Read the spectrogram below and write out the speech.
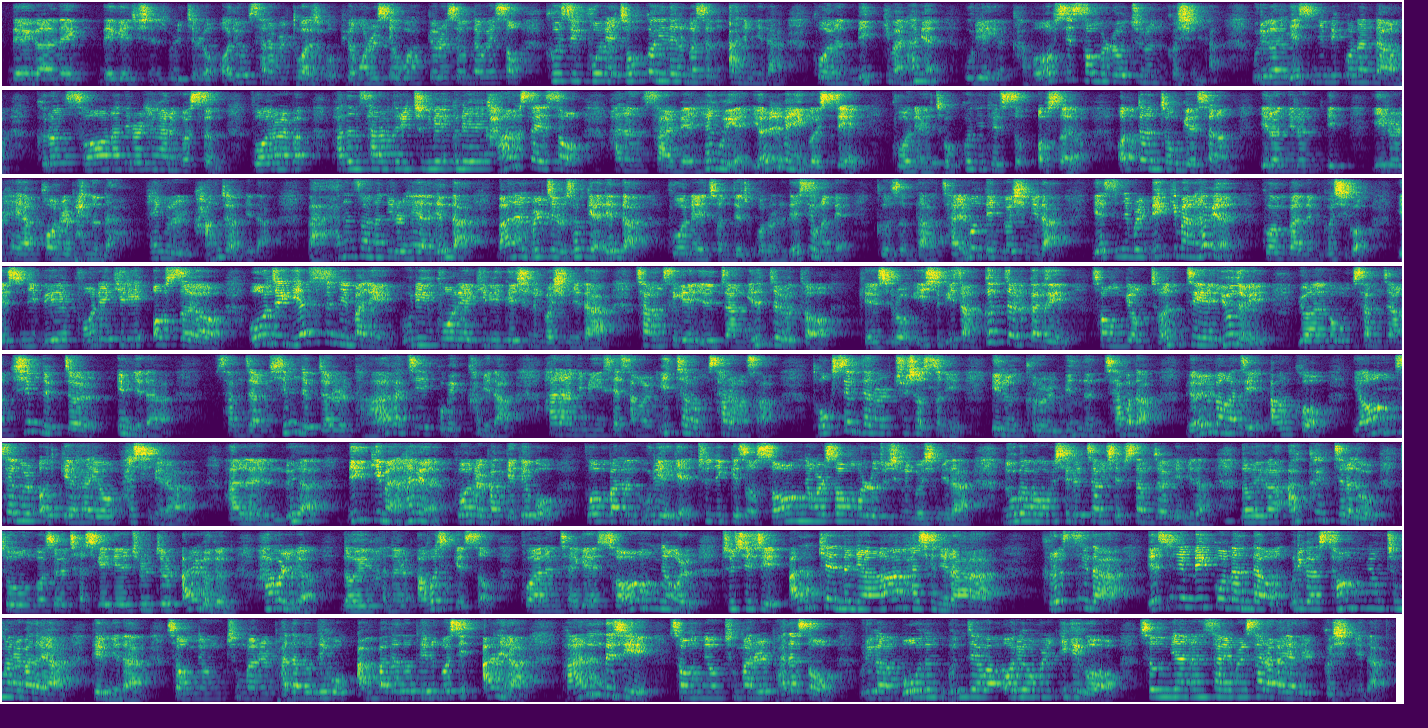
내가 내, 내게 주신 물질로 어려운 사람을 도와주고 병원을 세우고 학교를 세운다고 해서 그것이 구원의 조건이 되는 것은 아닙니다. 구원은 믿기만 하면 우리에게 값없이 선물로 주는 것입니다. 우리가 예수님 믿고 난 다음 그런 선한 일을 행하는 것은 구원을 받- 받은 사람들이 주님의 은혜에 감사해서 하는 삶의 행위의 열매인 것이지 구원의 조건이 될 수 없어요. 어떤 종교에서는 이런 이런 일- 일을 해야 구원을 받는다. 행위를 강조합니다. 많은 선한 일을 해야 된다. 많은 물질을 섬겨야 된다. 구원의 전제 조건을 내세우는데 그것은 다 잘못된 것입니다. 예수님을 믿기만 하면 구원받는 것이고 예수님 외에 구원의 길이 없어요. 오직 예수님만이 우리 구원의 길이 되시는 것입니다. 창세기 1장 1절부터 계시록 22장 끝절까지 성경 전체의 요절이 요한복음 3장 16절입니다. 3장 16절을 다 같이 고백합니다. 하나님이 세상을 이처럼 사랑하사 독생자를 주셨으니 이는 그를 믿는 자마다 멸망하지 않고 영생을 얻게 하려 하심이라. 할렐루야. 믿기만 하면 구원을 받게 되고 구원받은 우리에게 주님께서 성령을 선물로 주시는 것입니다. 누가복음 11장 13절입니다. 너희가 악할지라도 좋은 것을 자식에게 줄줄 알거든 하물며 너희 하늘 아버지께서 구하는 자에게 성령을 주시지 않겠느냐 하시니라. 그렇습니다. 예수님 믿고 난 다음 우리가 성령 충만을 받아야 됩니다. 성령 충만을 받아도 되고 안 받아도 되는 것이 아니라 반드시 성령 충만을 받아서 우리가 모든 문제와 어려움을 이기고 승리하는 삶을 살아가야 될 것입니다.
